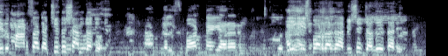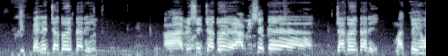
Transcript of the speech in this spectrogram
ಇದು ಮಾಡ್ಸಕ್ ಹಚ್ಚಿದ್ದು ಶ್ಯಾಮ್ ಜಾಧವ್ ಅಲ್ಲಿ ಸ್ಪಾಟ್ ನಾಗ ಯಾರು ಈ ಸ್ಪೋರ್ಟ್ದಾಗ ಅಭಿಷೇಕ್ ಜಾಧವ್ ಇದ್ದಾರೆ ಗಣೇಶ್ ಜಾಧವ್ ಇದ್ದಾರೆ ಆ, ಅಭಿಷೇಕ್ ಜಾಧವ್ ಅಭಿಷೇಕ್ ಜಾಧವ್ ಇದ್ದಾರೆ ಮತ್ತು ಇವ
